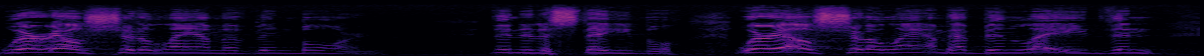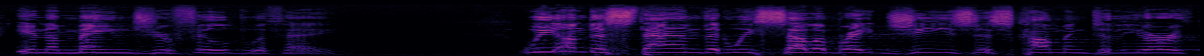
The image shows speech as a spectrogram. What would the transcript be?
where else should a lamb have been born than in a stable? Where else should a lamb have been laid than in a manger filled with hay? We understand that we celebrate Jesus coming to the earth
